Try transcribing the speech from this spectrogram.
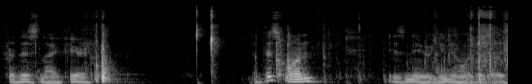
for this knife here. But this one is new. You know what it is.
